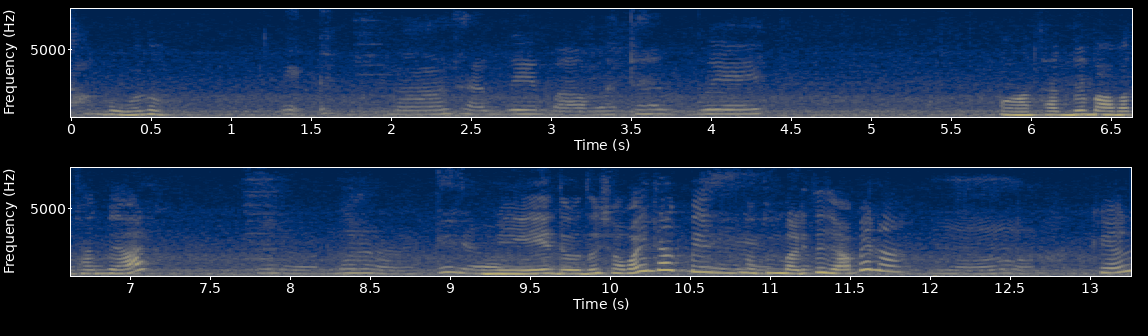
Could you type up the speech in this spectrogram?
থাকব বলো। মা থাকবে বাবা থাকবে। মা থাকবে বাবা থাকবে আর? মেয়ে দোদো সবাই থাকবে? নতুন বাড়িতে যাবে না। কেন?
